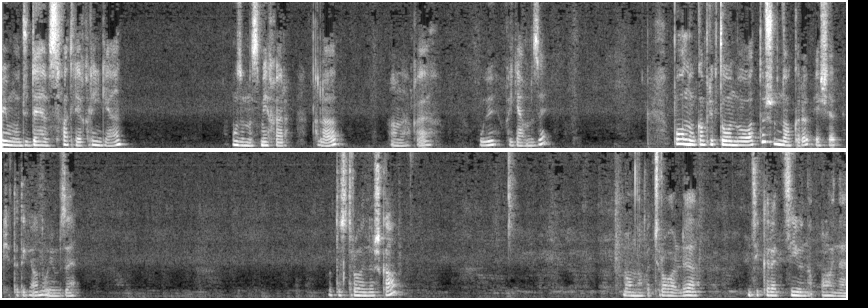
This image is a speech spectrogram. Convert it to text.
remont judayam sifatli qilingan. O'zimiz mehr qilib anaqa uy qilganmiz полный укомплектован bo'lyapti shundoq kirib yashab ketadigan uyimiz вот устроенный шкаф mana bunaqa chiroyli dekorativniy oyna.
